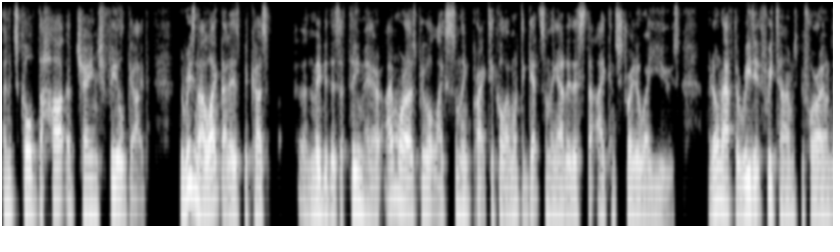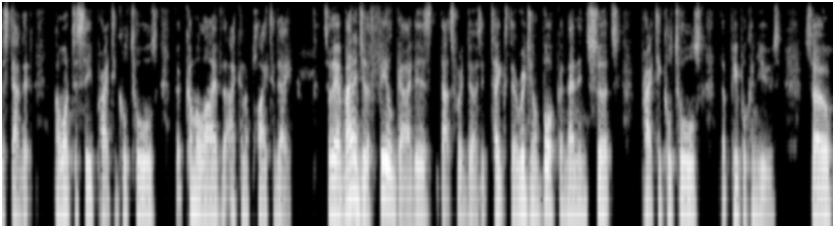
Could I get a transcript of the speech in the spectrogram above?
and it's called The Heart of Change Field Guide. The reason I like that is because, and maybe there's a theme here, I'm one of those people that likes something practical. I want to get something out of this that I can straight away use. I don't have to read it three times before I understand it. I want to see practical tools that come alive that I can apply today. So the advantage of the field guide is that's what it does. It takes the original book and then inserts practical tools that people can use. So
